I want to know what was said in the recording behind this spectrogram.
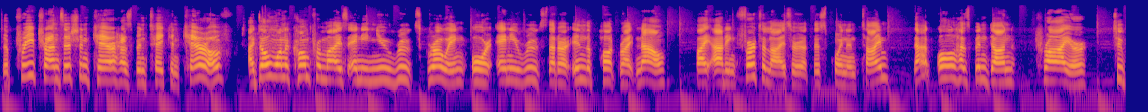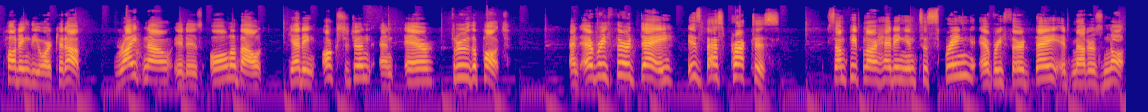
The pre-transition care has been taken care of. I don't want to compromise any new roots growing or any roots that are in the pot right now by adding fertilizer at this point in time. That all has been done prior to potting the orchid up. Right now, it is all about getting oxygen and air through the pot. And every third day is best practice. Some people are heading into spring every third day. It matters not.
